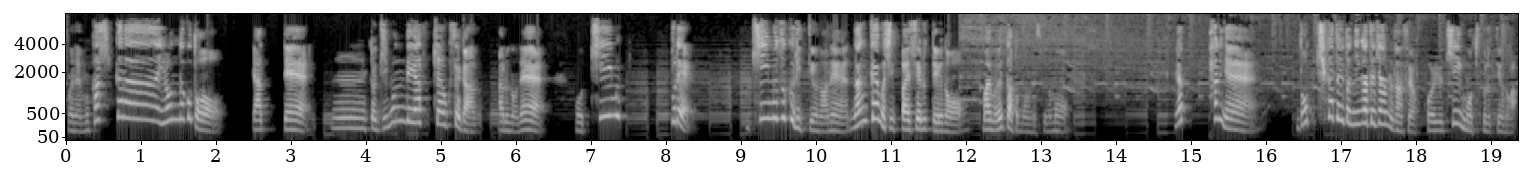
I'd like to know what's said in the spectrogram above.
これね、昔からいろんなことをやって、うんと、自分でやっちゃう癖があるので、こうチームプレイ、チーム作りっていうのはね、何回も失敗してるっていうのを前も言ったと思うんですけども、やっぱりね、どっちかというと苦手ジャンルなんですよ。こういうチームを作るっていうのが。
